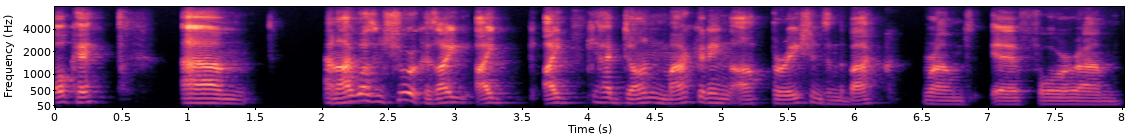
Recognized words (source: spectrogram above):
okay." Um, and I wasn't sure because I I I had done marketing operations in the background uh, for um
